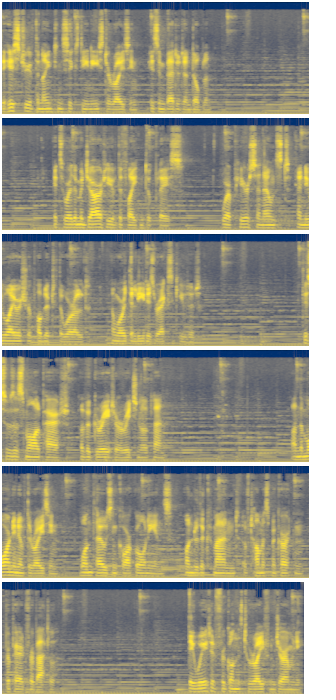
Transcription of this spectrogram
The history of the 1916 Easter Rising is embedded in Dublin. It's where the majority of the fighting took place, where Pearse announced a new Irish Republic to the world and where the leaders were executed. This was a small part of a greater original plan. On the morning of the rising, 1,000 Corkonians, under the command of Thomas MacCurtain, prepared for battle. They waited for guns to arrive from Germany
